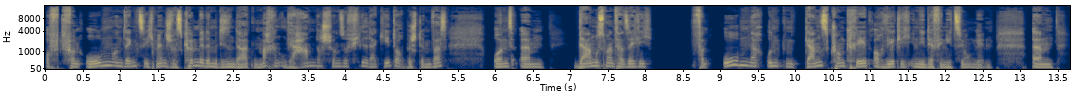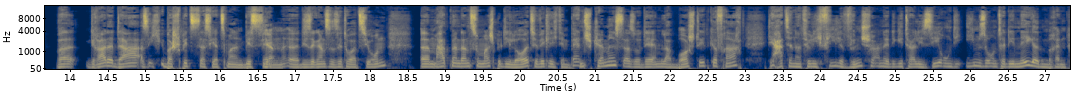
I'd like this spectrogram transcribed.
oft von oben und denkt sich, Mensch, was können wir denn mit diesen Daten machen? Und wir haben doch schon so viel, da geht doch bestimmt was. Und ähm, da muss man tatsächlich von oben nach unten ganz konkret auch wirklich in die Definition gehen. Ähm, weil gerade da, also ich überspitze das jetzt mal ein bisschen, äh, diese ganze Situation, ähm, hat man dann zum Beispiel die Leute, wirklich den Bench Chemist, also der im Labor steht, gefragt. Der hatte natürlich viele Wünsche an der Digitalisierung, die ihm so unter die Nägeln brennen,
